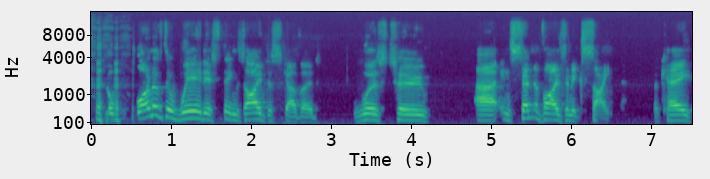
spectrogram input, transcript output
one of the weirdest things I discovered was to uh, incentivize and excite. Okay,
